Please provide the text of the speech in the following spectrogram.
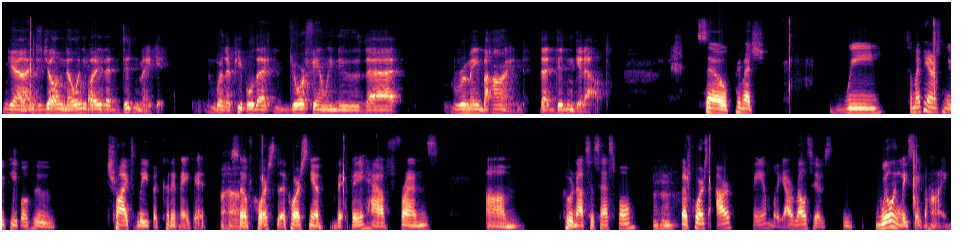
Yeah. Right. And did y'all know anybody that didn't make it? Were there people that your family knew that remained behind that didn't get out? so pretty much we so my parents knew people who tried to leave but couldn't make it Uh-huh. so of course of course you know they, they have friends um who are not successful Mhm. but of course our family our relatives willingly stay behind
